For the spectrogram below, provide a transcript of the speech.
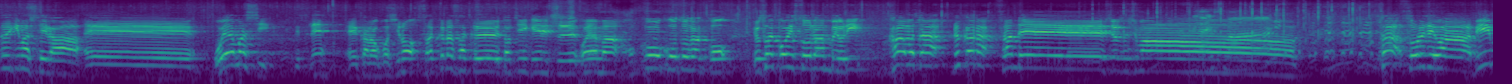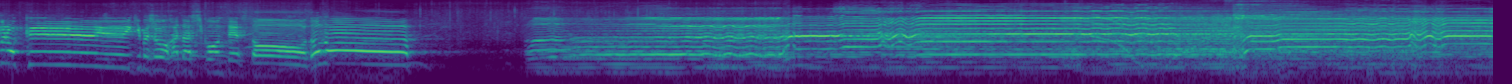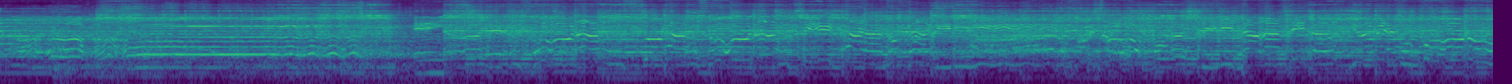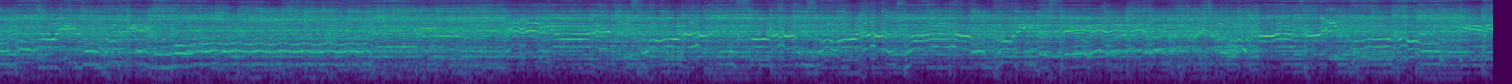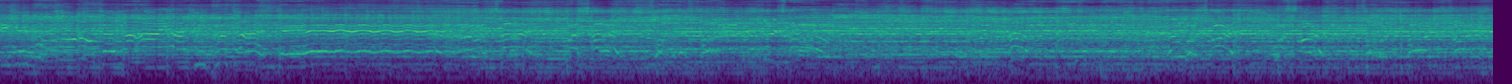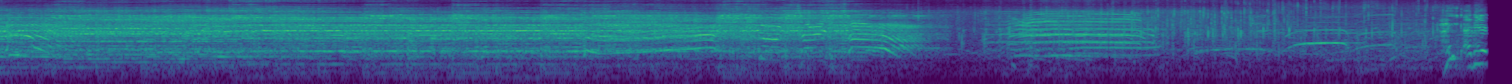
続きましてが、えー、小山市ですね、えー、からお越しの桜咲く栃木県立小山北欧高等学校よさこいソーラン部より川端ルカナさんです。よろしくお願いします。さあそれでは B ブロックいきましょう。果たしコンテストどうぞ。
